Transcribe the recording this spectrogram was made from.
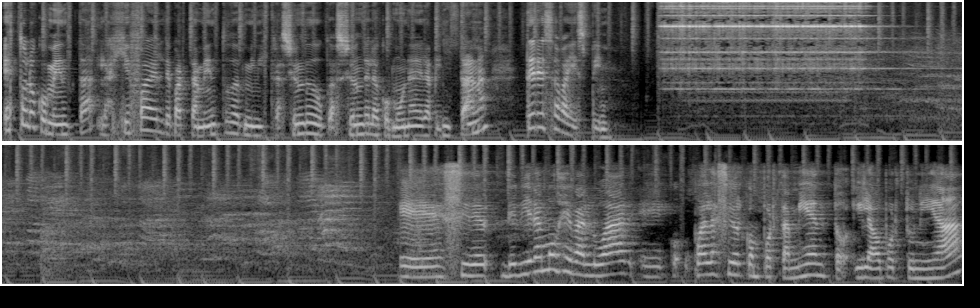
Esto lo comenta la jefa del Departamento de Administración de Educación de la Comuna de La Pintana, Teresa Vallespín. Eh, si debiéramos evaluar eh, cuál ha sido el comportamiento y la oportunidad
